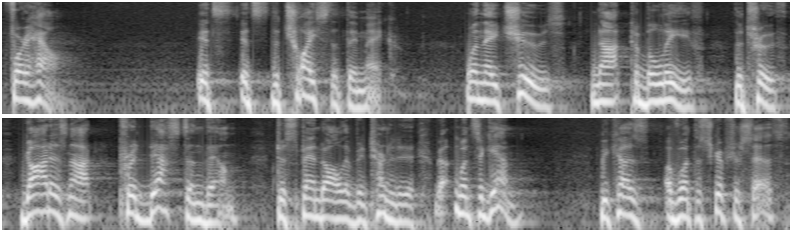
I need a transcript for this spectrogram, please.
for hell. It's, it's the choice that they make when they choose not to believe the truth. God has not predestined them to spend all of eternity. Once again, because of what the scripture says.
